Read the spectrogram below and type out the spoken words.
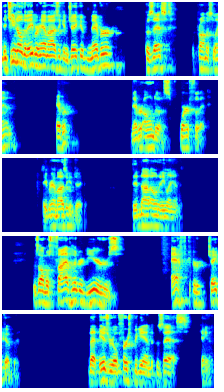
Did you know that Abraham, Isaac, and Jacob never possessed the promised land? Ever? Never owned a square foot. Abraham, Isaac, and Jacob did not own any land. It was almost 500 years after Jacob that Israel first began to possess Canaan.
